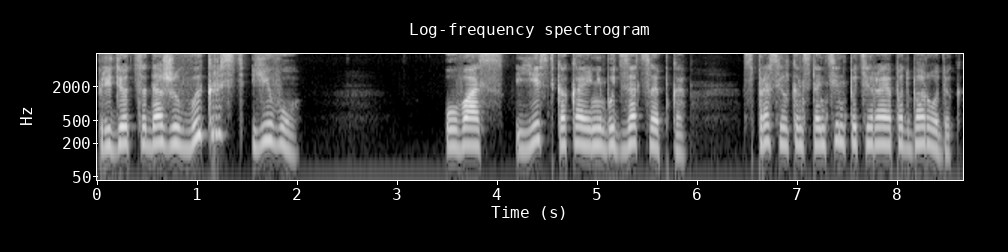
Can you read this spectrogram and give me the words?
придется даже выкрасть его. «У вас есть какая-нибудь зацепка?» — спросил Константин, потирая подбородок.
